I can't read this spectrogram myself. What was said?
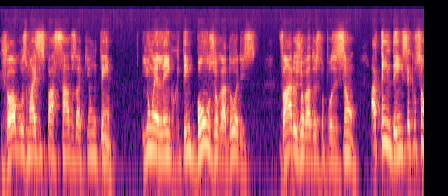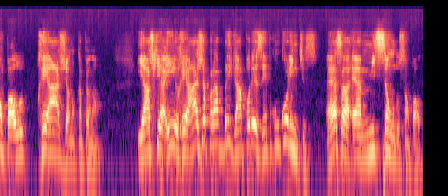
jogos mais espaçados daqui a um tempo, e um elenco que tem bons jogadores, vários jogadores por posição, a tendência é que o São Paulo reaja no campeonato. E acho que aí reaja para brigar, por exemplo, com o Corinthians essa é a missão do São Paulo.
